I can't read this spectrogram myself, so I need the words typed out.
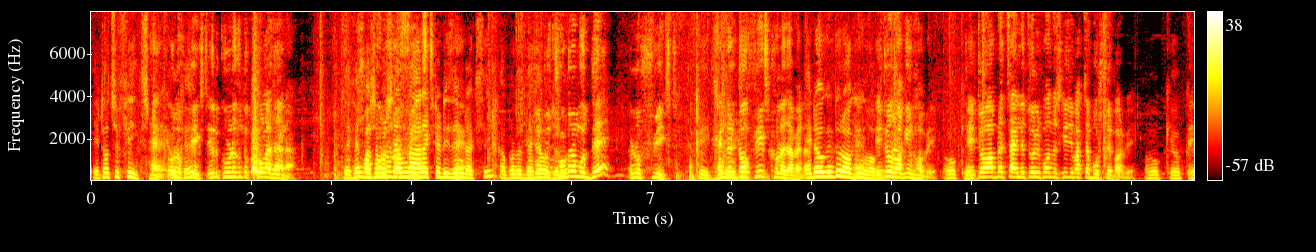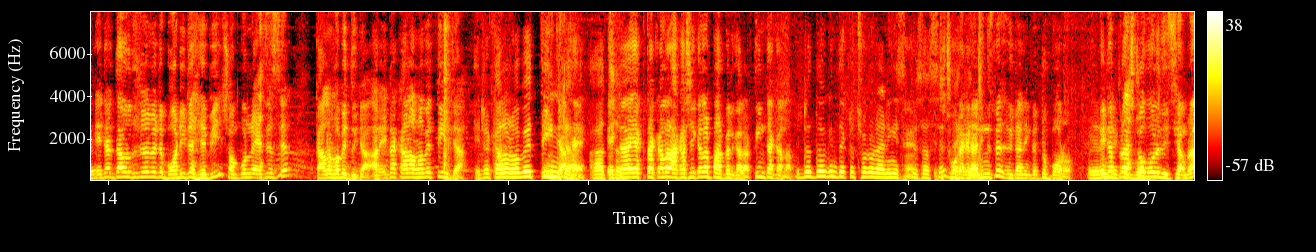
এটা হচ্ছে ফিক্সড হ্যাঁ এগুলো ফিক্সড এগুলো কোনো কিন্তু খোলা যায় না। দেখেন পাশাপাশি আমরা আরেকটা ডিজাইন হ্যাঁ। রাখছি আপনাদের এটা দেখানোর একটু জন্য। ছোটর মধ্যে এগুলো ফিক্সড Fixed, হ্যান্ডেলটাও ফিক্সড খোলা যাবে না। এটাও কিন্তু রকিং হবে। এটাও রকিং হবে। Okay. এটাও আপনার চাইলে চল্লিশ পঞ্চাশ কেজি বাচ্চা বসতে পারবে। ওকে ওকে এটার উদ্দেশ্য হলো এটা বডিটা হেভি সম্পূর্ণ এসএস এর কালার হবে দুইটা। আর এটা কালার হবে তিনটা। এটার কালার হবে তিনটা হ্যাঁ। আচ্ছা। এটা একটা কালার আকাশি কালার পার্পল কালার তিনটা কালার এটাতেও কিন্তু একটা ছোট ডাইনিং স্পেস আছে। ছোট একটা ডাইনিং স্পেস ওই ডাইনিংটা একটু বড়। এটা প্রাইসটাও বলে দিচ্ছি আমরা।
